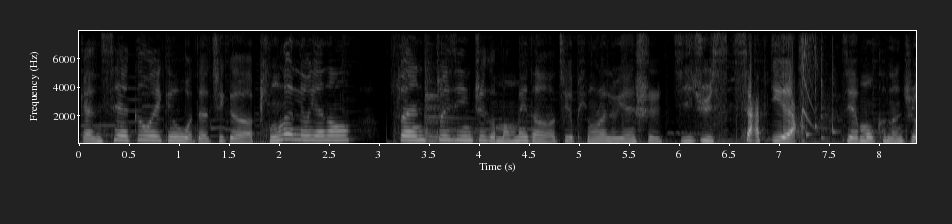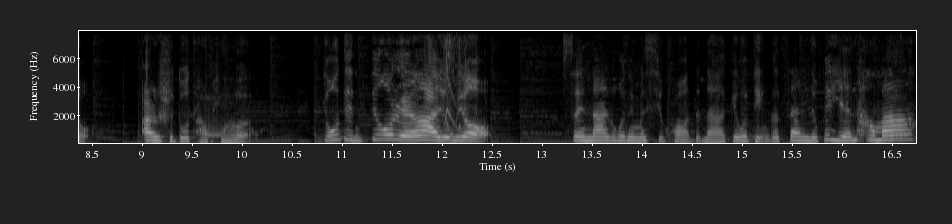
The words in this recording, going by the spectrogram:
感谢各位给我的这个评论留言哦。虽然最近这个萌妹的这个评论留言是急剧下跌啊，节目可能只有二十多条评论。有点丢人啊，有没有？所以呢，如果你们喜欢我的呢，给我点个赞，留个言好吗？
